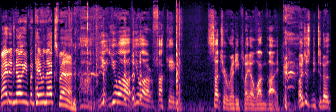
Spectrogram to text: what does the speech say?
I didn't know you became an X-Man. Ah, you you are you are fucking such a Ready Player One guy. I just need to know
